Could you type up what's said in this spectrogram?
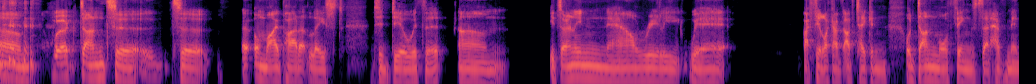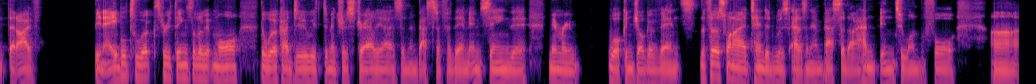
um, work done to to on my part at least to deal with it. Um, it's only now really where I feel like I've, I've taken or done more things that have meant that I've been able to work through things a little bit more. The work I do with Dementia Australia as an ambassador for them, emceeing their memory walk and jog events. The first one I attended was as an ambassador. I hadn't been to one before. Uh,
